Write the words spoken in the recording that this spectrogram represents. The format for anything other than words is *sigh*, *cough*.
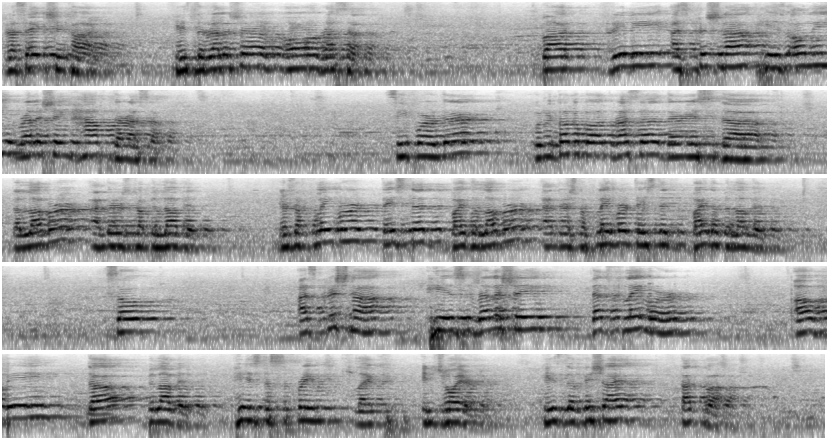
Rasek Shikhar. He is the relisher of all rasa. But really, as Krishna, he is only relishing half the rasa. See, for there, when we talk about rasa, there is the, the lover and there's the beloved. There's a flavor tasted by the lover and there's the flavor tasted by the beloved. So, as Krishna, he is relishing that flavor of being the beloved. He is the supreme, like, enjoyer. He is the Vishaya Tattva.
